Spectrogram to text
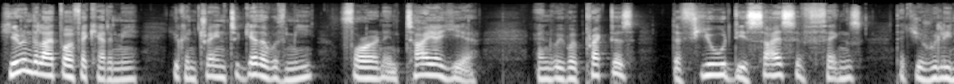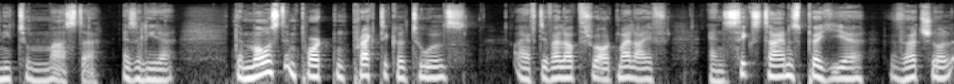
Here in the Leitwolf Academy, you can train together with me for an entire year, and we will practice the few decisive things that you really need to master as a leader. The most important practical tools I have developed throughout my life, and six times per year, virtual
